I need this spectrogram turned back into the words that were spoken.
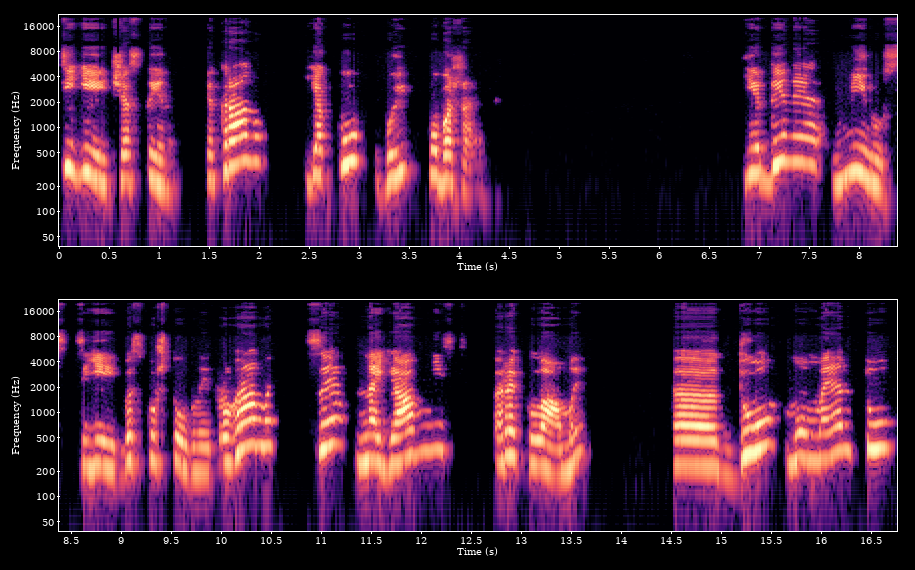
тієї частини екрану, яку ви побажаєте. Єдиний мінус цієї безкоштовної програми це наявність реклами е, до моменту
